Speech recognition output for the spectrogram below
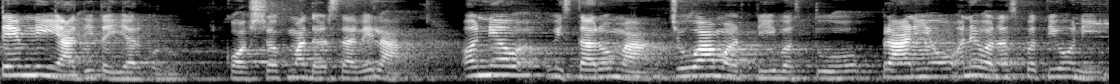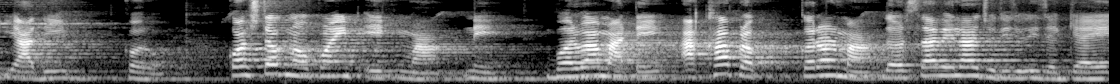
તેમની યાદી તૈયાર કરો. કોષ્ટકમાં દર્શાવેલા અન્ય વિસ્તારોમાં જોવા મળતી વસ્તુઓ, પ્રાણીઓ અને વનસ્પતિઓની યાદી કરો. કોષ્ટક નવ પોઈન્ટ એકમાં ને ભરવા માટે આખા પ્રકરણમાં દર્શાવેલા જુદી જુદી જગ્યાએ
